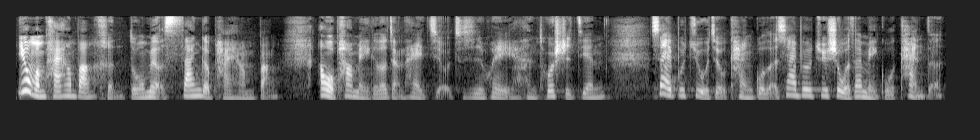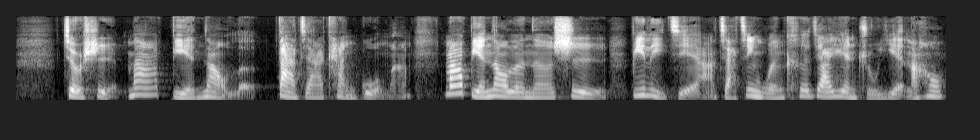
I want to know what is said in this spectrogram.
因为我们排行榜很多，我们有三个排行榜啊，我怕每个都讲太久，就是会很拖时间。下一部剧我就有看过了，下一部剧是我在美国看的，就是《妈别闹了》，大家看过吗？《妈别闹了》呢是 Billy 姐啊，贾静雯、柯佳嬿主演，然后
